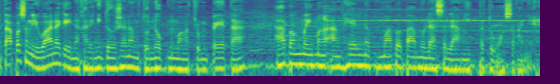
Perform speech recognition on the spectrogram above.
Matapos ang liwanag ay nakarinig daw siya ng tunog ng mga trumpeta habang may mga anghel na bumababa mula sa langit patungo sa kanya.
